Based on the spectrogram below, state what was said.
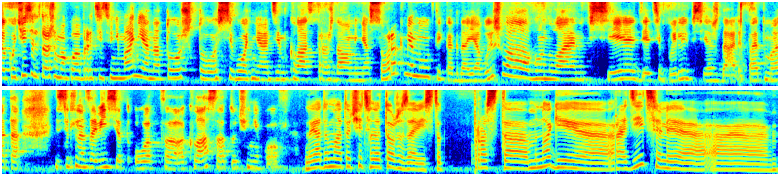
Как учитель тоже могу обратить внимание на то, что сегодня один класс прождал меня 40 минут, и когда я вышла в онлайн, все дети были, все ждали. Поэтому это действительно зависит от э, класса, от учеников. Но я думаю, от учителя тоже зависит. Тут Просто многие родители э,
